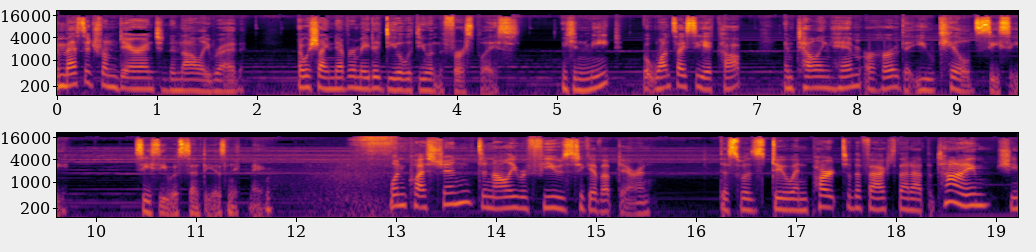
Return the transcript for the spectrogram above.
A message from Darren to Denali read I wish I never made a deal with you in the first place. We can meet but once I see a cop, I'm telling him or her that you killed Cece. Cece was Cynthia's nickname. One question Denali refused to give up Darren. This was due in part to the fact that at the time, she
